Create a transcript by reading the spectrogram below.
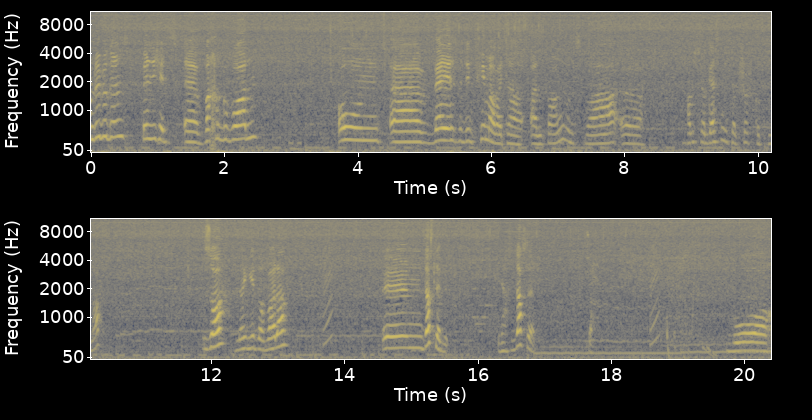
und übrigens bin ich jetzt äh, wacher geworden. Und äh, werde jetzt mit dem Thema weiter anfangen. Und zwar äh, habe ich vergessen, ich habe schon kurz gemacht. So, dann geht es auch weiter. Ähm, das Level. Ich dachte, das Level. Boah,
